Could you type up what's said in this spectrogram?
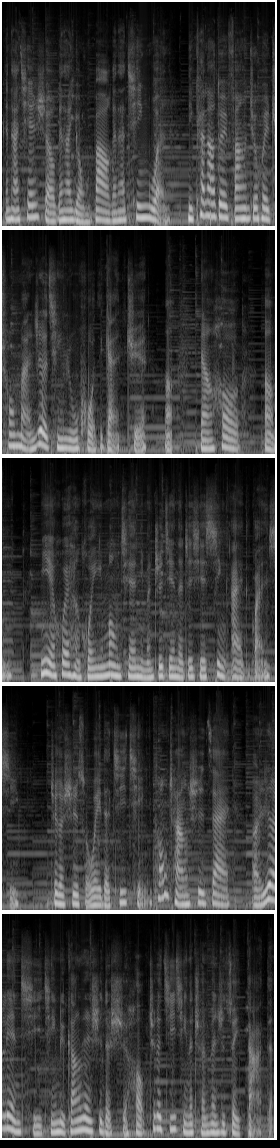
跟他牵手、跟他拥抱、跟他亲吻。你看到对方就会充满热情如火的感觉啊，然后嗯，你也会很魂萦梦牵你们之间的这些性爱的关系，这个是所谓的激情，通常是在呃热恋期情侣刚认识的时候，这个激情的成分是最大的。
